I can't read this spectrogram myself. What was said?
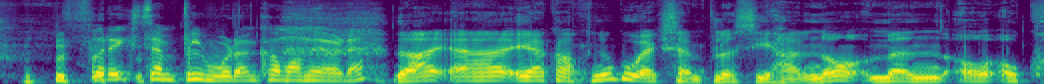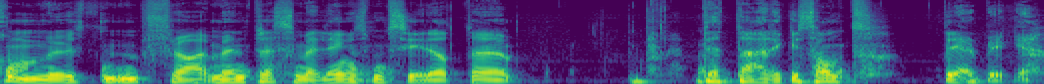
Eksempel, hvordan kan man gjøre det? Nei, Jeg kan ikke noen gode eksempler å si her nå, men å, å komme ut fra, med en pressemelding som sier at dette er ikke sant, det hjelper ikke.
